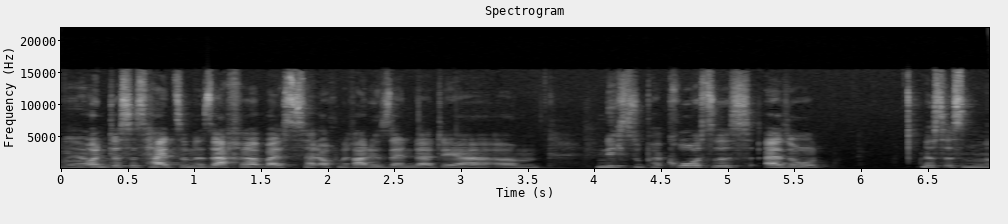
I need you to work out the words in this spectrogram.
Ja. Und das ist halt so eine Sache, weil es ist halt auch ein Radiosender, der ähm, nicht super groß ist. Also das ist ein,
